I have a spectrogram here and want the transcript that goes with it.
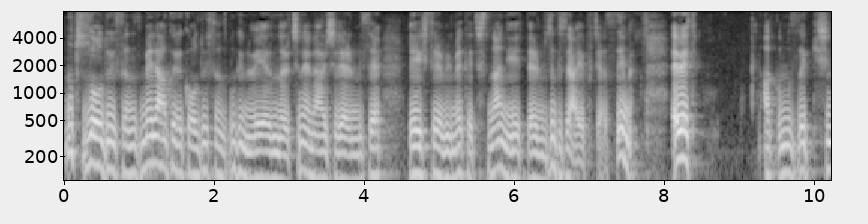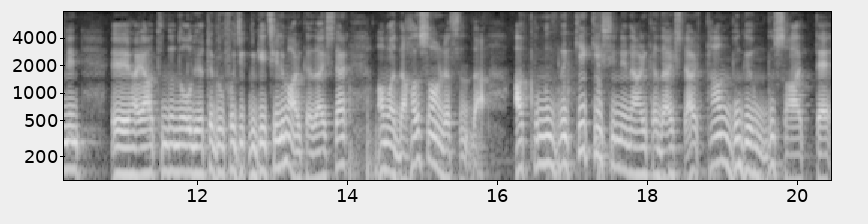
mutsuz olduysanız, melankolik olduysanız bugün ve yarınlar için enerjilerimizi değiştirebilmek açısından niyetlerimizi güzel yapacağız değil mi? Evet aklımızdaki kişinin e, hayatında ne oluyor tabii ufacık bir geçelim arkadaşlar ama daha sonrasında aklımızdaki kişinin arkadaşlar tam bugün bu saatte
